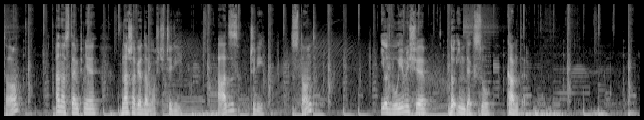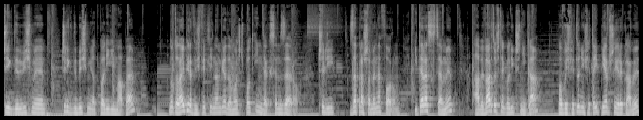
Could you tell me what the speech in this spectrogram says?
to, a następnie nasza wiadomość, czyli ads, czyli stąd i odwołujemy się do indeksu counter. Czyli gdybyśmy, czyli gdybyśmy odpalili mapę, no to najpierw wyświetli nam wiadomość pod indeksem 0, czyli zapraszamy na forum. I teraz chcemy, aby wartość tego licznika po wyświetleniu się tej pierwszej reklamy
